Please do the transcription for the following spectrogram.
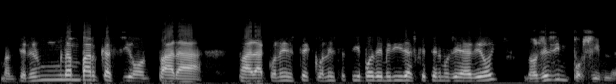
mantener una embarcación para para con este con este tipo de medidas que tenemos a día de hoy, nos es imposible.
